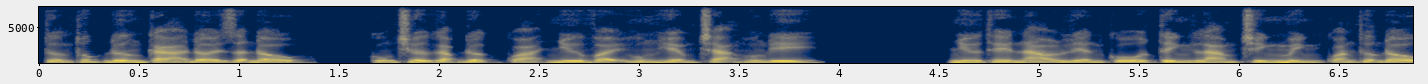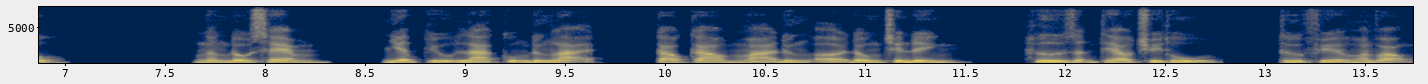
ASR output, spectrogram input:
Tưởng thúc đương cả đời dẫn đầu, cũng chưa gặp được quá như vậy hung hiểm trạng hướng đi. Như thế nào liền cố tình làm chính mình quán thượng đâu. Ngừng đầu xem, nhiếp cửu la cũng đứng lại, cao cao mà đứng ở đống trên đỉnh, hư dẫn theo trùy thủ, tứ phía hoàn vọng,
